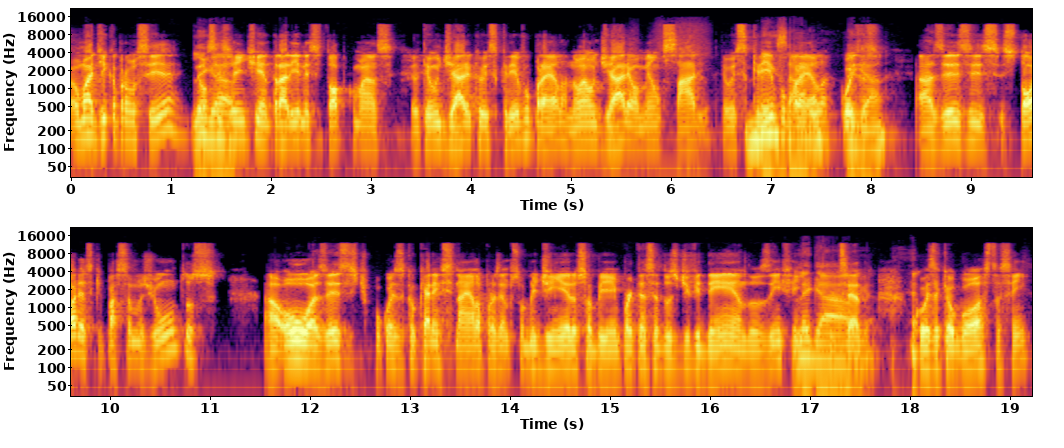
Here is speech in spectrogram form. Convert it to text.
Uma dica para você. Legal. Não sei se a gente entraria nesse tópico, mas eu tenho um diário que eu escrevo para ela. Não é um diário, é um mensário. Eu escrevo para ela coisas, Legal. às vezes histórias que passamos juntos. Uh, ou às vezes, tipo, coisas que eu quero ensinar ela, por exemplo, sobre dinheiro, sobre a importância dos dividendos, enfim, legal, etc. Legal. Coisa que eu gosto, assim.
